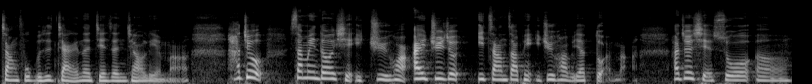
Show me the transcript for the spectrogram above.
丈夫不是嫁给那健身教练嘛，他就上面都会写一句话，IG 就一张照片，一句话比较短嘛，他就写说，嗯、呃，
